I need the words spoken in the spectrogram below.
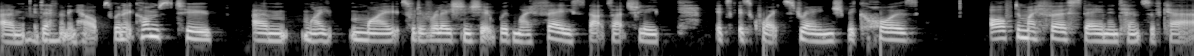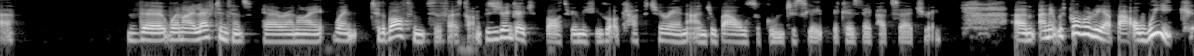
um, mm-hmm. it definitely helps. When it comes to um, my my sort of relationship with my face, that's actually it's it's quite strange because after my first stay in intensive care, the when I left intensive care and I went to the bathroom for the first time because you don't go to the bathroom if you've got a catheter in and your bowels have gone to sleep because they've had surgery. Um, and it was probably about a week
